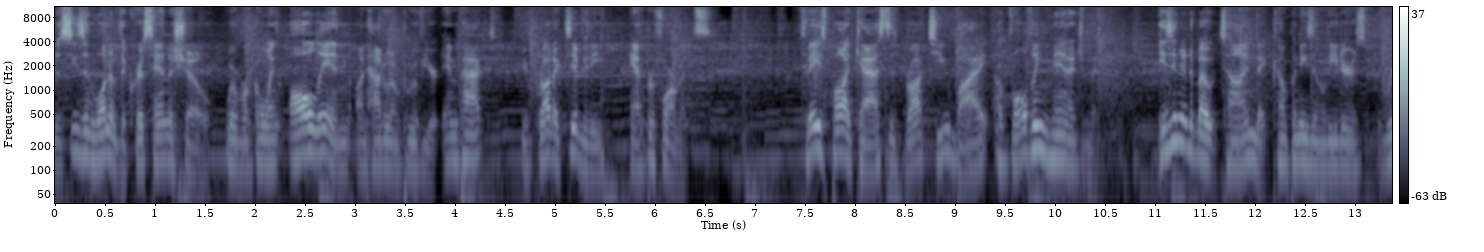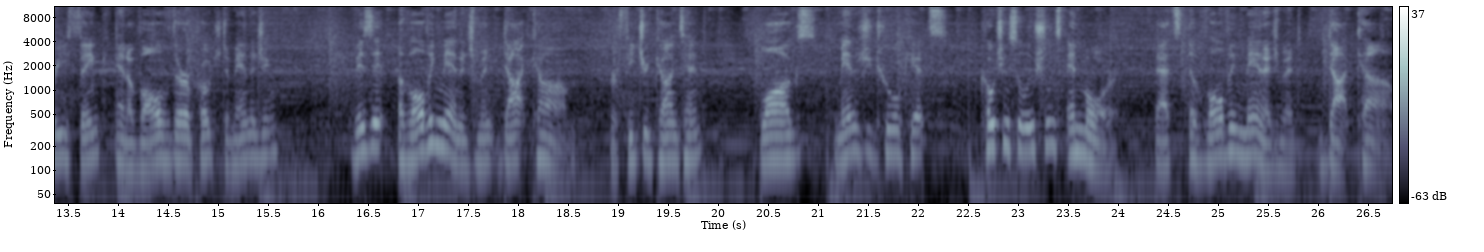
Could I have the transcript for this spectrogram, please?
to season one of The Chris Hanna Show, where we're going all in on how to improve your impact, your productivity, and performance. Today's podcast is brought to you by Evolving Management. Isn't it about time that companies and leaders rethink and evolve their approach to managing? Visit evolvingmanagement.com for featured content, blogs, manager toolkits, coaching solutions, and more. That's evolvingmanagement.com.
